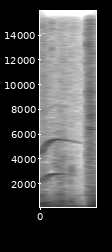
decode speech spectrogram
Three.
